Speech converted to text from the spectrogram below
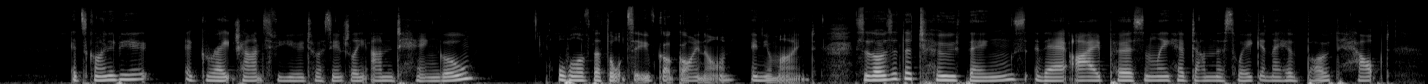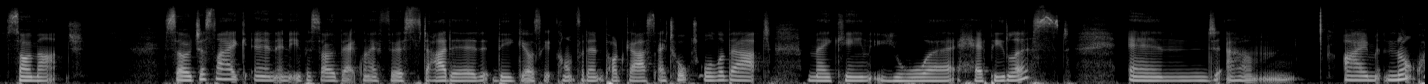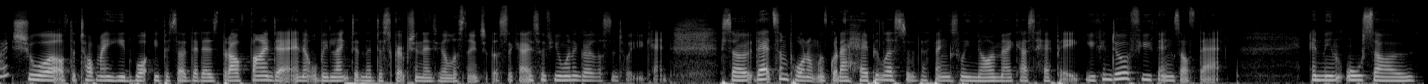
It's going to be a great chance for you to essentially untangle all of the thoughts that you've got going on in your mind. So, those are the two things that I personally have done this week, and they have both helped so much. So, just like in an episode back when I first started the Girls Get Confident podcast, I talked all about making your happy list and um, I'm not quite sure off the top of my head what episode that is, but I'll find it and it will be linked in the description as you're listening to this. Okay, so if you want to go listen to it, you can. So that's important. We've got a happy list of the things we know make us happy. You can do a few things off that. And then also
